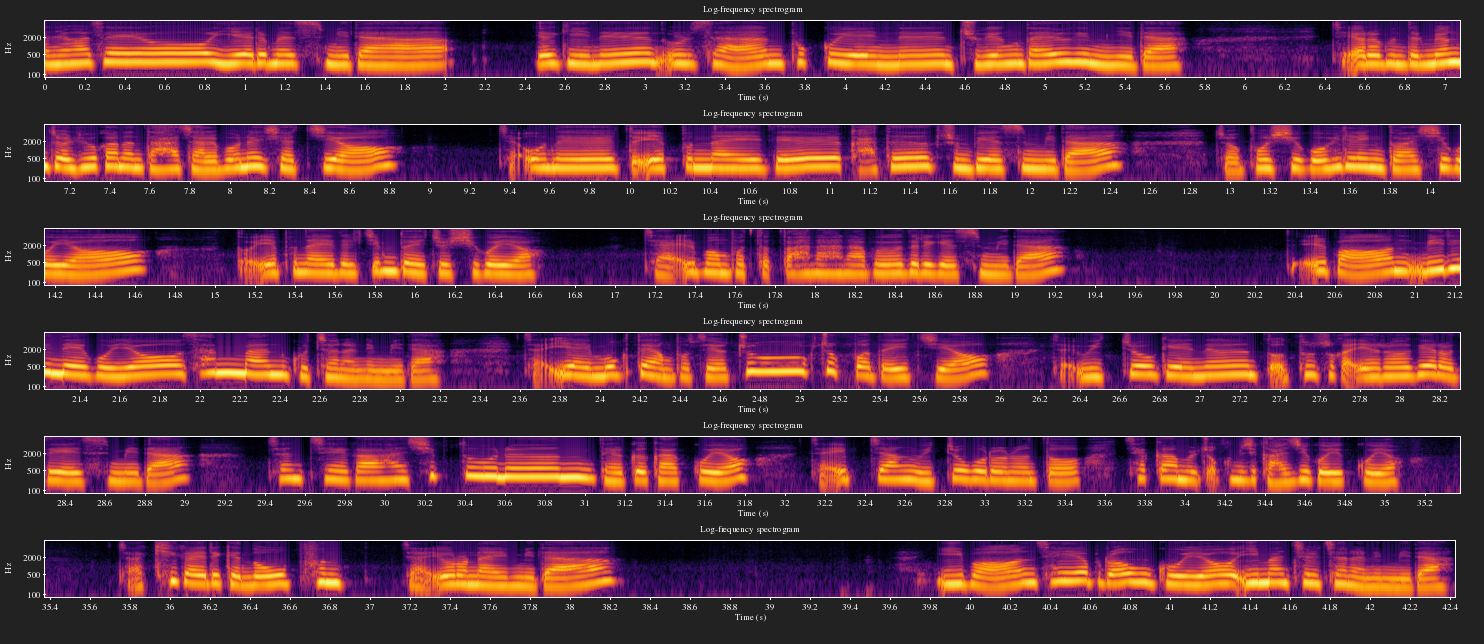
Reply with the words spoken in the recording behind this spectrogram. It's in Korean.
안녕하세요. 이예름했습니다. 여기는 울산 북구에 있는 주경다육입니다. 자, 여러분들 명절 휴가는 다 잘 보내셨지요? 자, 오늘 또 예쁜 나이들 가득 준비했습니다. 좀 보시고 힐링도 하시고요. 또 예쁜 아이들 찜도 해주시고요. 자, 1번부터 또 하나하나 보여드리겠습니다. 1번 미리 내고요. 39,000원입니다. 자, 이 아이 목대 한번 보세요. 쭉쭉 뻗어 있지요. 자, 위쪽에는 또 투수가 여러 개로 되어 있습니다. 전체가 한 10두는 될 것 같고요. 자, 입장 위쪽으로는 또 색감을 조금씩 가지고 있고요. 자, 키가 이렇게 높은 자, 요런 아이입니다. 2번 새엽 러브고요. 27,000원입니다.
